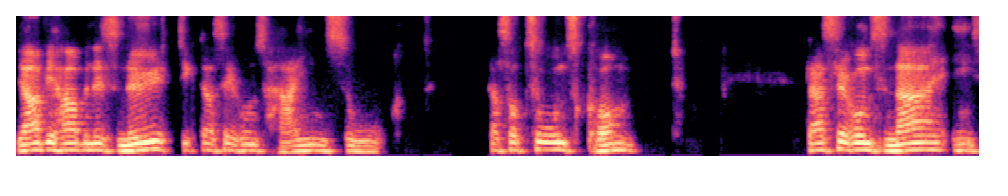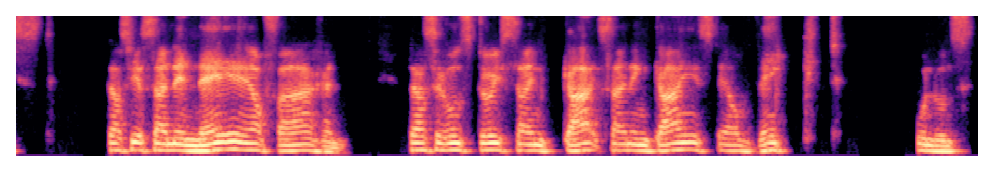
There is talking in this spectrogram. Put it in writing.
ja, wir haben es nötig, dass er uns heimsucht, dass er zu uns kommt, dass er uns nahe ist, dass wir seine Nähe erfahren, dass er uns durch seinen Geist erweckt und uns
